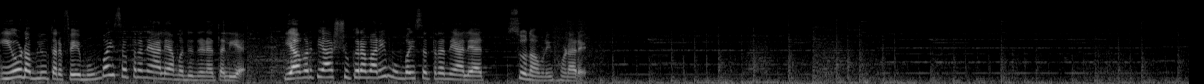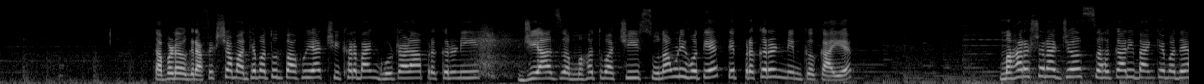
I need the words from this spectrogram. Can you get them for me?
ईओडब्ल्यू तर्फे मुंबई सत्र न्यायालयामध्ये देण्यात आली आहे. यावरती आज शुक्रवारी मुंबई सत्र न्यायालयात सुनावणी होणार आहे. तर आपण ग्राफिक्सच्या माध्यमातून पाहूयात. शिखर बँक घोटाळा प्रकरणी जी आज महत्वाची सुनावणी होते ते प्रकरण नेमकं काय आहे? महाराष्ट्र राज्य सहकारी बँकेमध्ये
